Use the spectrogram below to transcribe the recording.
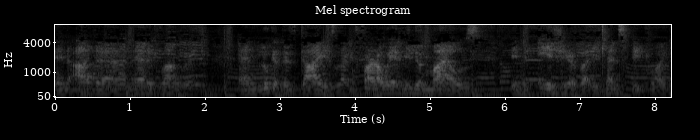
and other native language. And look at this guy, he's like far away, a million miles in Asia, but he can speak like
